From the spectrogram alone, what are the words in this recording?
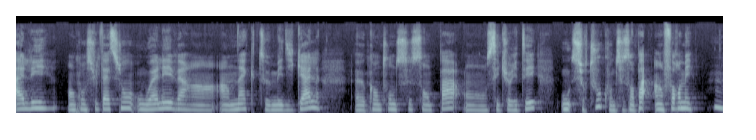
aller en consultation ou aller vers un, un acte médical euh, quand on ne se sent pas en sécurité ou surtout qu'on ne se sent pas informé. Hmm.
